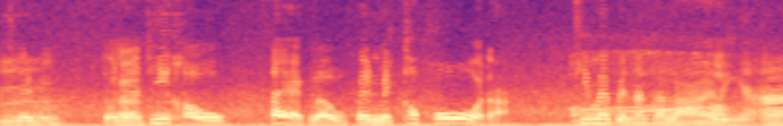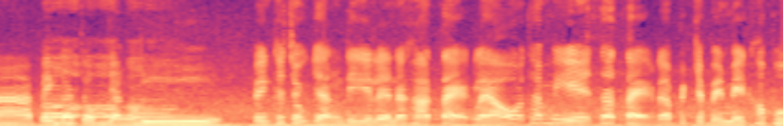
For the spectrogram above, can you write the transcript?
อืมเช่นตัวเนี้ยค่ะที่เขาแตกแล้วเป็นเม็ดข้าวโพดอะ ที่ไม่เป็นอันตรายอะไรเงี้ยอ่าเป็นกระจกอย่างดี เป็นกระจกอย่างดีเลยนะคะ แตกแล้วถ้ามีถ้าแตกแล้วจะเป็นเม็ดข้าวโพ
